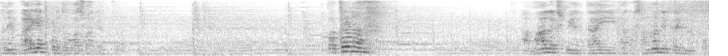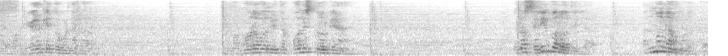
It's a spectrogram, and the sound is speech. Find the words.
ಮನೆ ಬಾಡಿಗೆ ಪಡೆದು ವಾಸವಾಗಿತ್ತು. ಪ್ರಕರಣ ಆ ಮಹಾಲಕ್ಷ್ಮಿಯ ತಾಯಿ ಹಾಗೂ ಸಂಬಂಧಿಕರೇನಿರ್ತಾರೆ ಅವ್ರ ಹೇಳಿಕೆ ತಗೊಂಡಾಗ ನಮ್ಮ ಗೌರವಾನ್ವಿತ ಪೊಲೀಸ್ನವ್ರಿಗೆ ಎಲ್ಲ ಸರಿ ಬರೋದಿಲ್ಲ. ಅನುಮಾನ ಮಾಡುತ್ತೆ.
